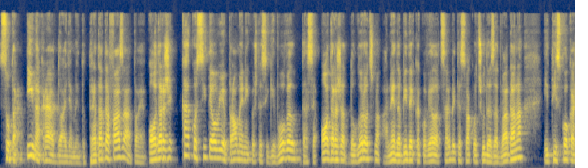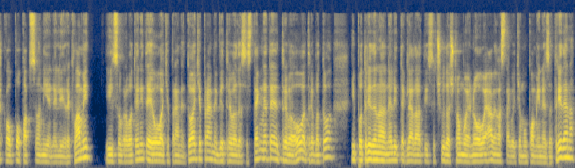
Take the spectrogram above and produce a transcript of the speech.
Супер. И на крајот доаѓаме до третата фаза, а тоа е одржи како сите овие промени кои што си ги вовел да се одржат долгорочно, а не да биде како велат србите свако чудо за два дана и ти скокаш као поп-ап со оние нели реклами и со вработените, е ова ќе правиме, тоа ќе правиме, вие треба да се стегнете, треба ова, треба тоа и по три дена нели те гледаат и се чудат што му е ново, аве го ќе му помине за три дена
